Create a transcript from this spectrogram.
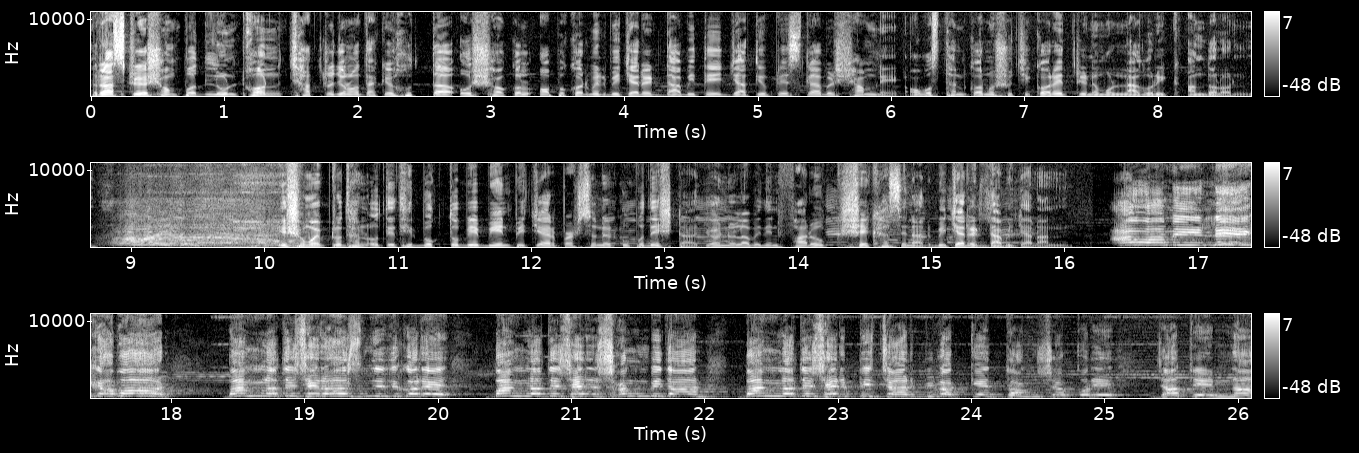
রাষ্ট্রীয় সম্পদ লুণ্ঠন, ছাত্র জনতাকে হত্যা ও সকল অপকর্মের বিচারের দাবিতে জাতীয় প্রেস ক্লাবের সামনে অবস্থান কর্মসূচি করে তৃণমূল নাগরিক আন্দোলন। এ সময় প্রধান অতিথির বক্তব্যে বিএনপি চেয়ারপারসনের উপদেষ্টা জয়নুল আবেদিন ফারুক শেখ হাসিনার বিচারের দাবি জানান। আওয়ামী লীগ আবার বাংলাদেশের রাজনীতি করে, বাংলাদেশের সংবিধান, বাংলাদেশের বিচার বিভাগকে ধ্বংস করে যাতে না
